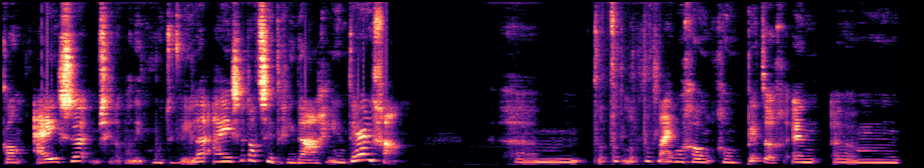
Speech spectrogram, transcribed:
kan eisen, misschien ook wel niet moet willen eisen, dat ze drie dagen intern gaan. Um, dat, dat, dat, lijkt me gewoon, gewoon pittig. En um,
